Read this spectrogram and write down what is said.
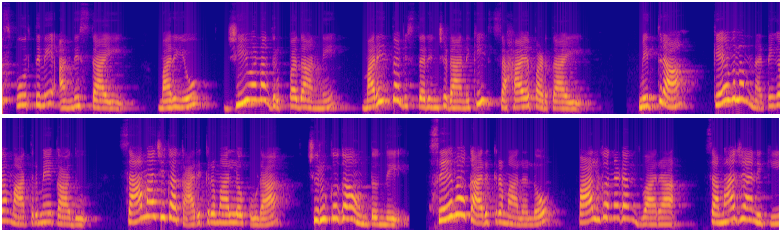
స్ఫూర్తిని అందిస్తాయి. మరియు జీవన దృక్పథాన్ని మరింత విస్తరించడానికి సహాయపడతాయి. మిత్ర కేవలం నటిగా మాత్రమే కాదు సామాజిక కార్యక్రమాల్లో కూడా చురుకుగా ఉంటుంది. సేవా కార్యక్రమాలలో పాల్గొనడం ద్వారా సమాజానికి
